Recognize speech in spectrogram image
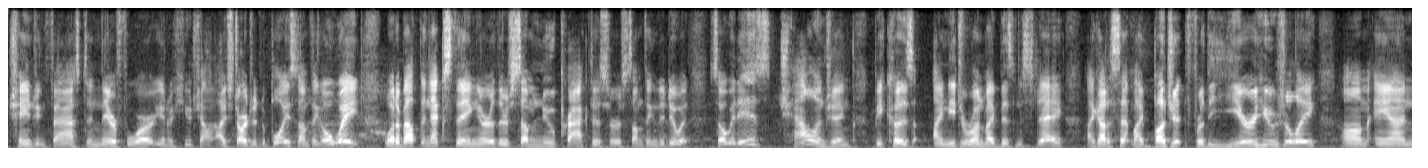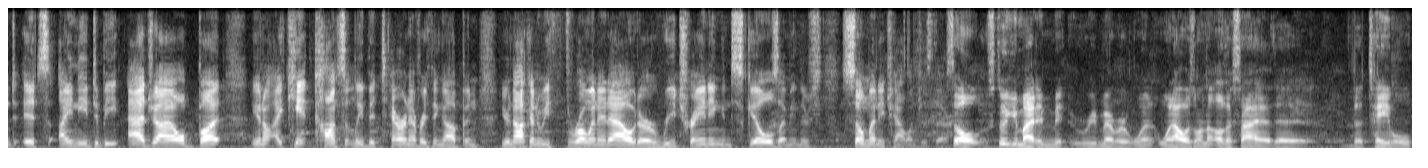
changing fast and therefore you know, huge challenge. I start to deploy something, oh wait, what about the next thing or there's some new practice or something to do it. So it is challenging because I need to run my business today, I got to set my budget for the year usually, um, and it's, I need to be agile, but you know, I can't constantly be tearing everything up and you're not going to be throwing it out or retraining and skills. I mean, there's so many challenges there. So so, Stu, you might remember when, when I was on the other side of the, the table,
